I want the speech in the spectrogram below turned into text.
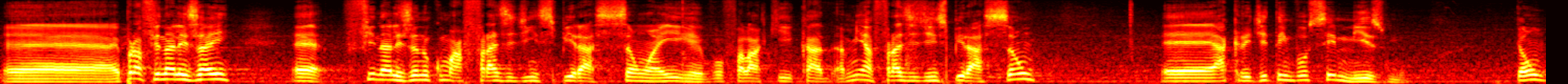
É, e para finalizar aí, é, finalizando com uma frase de inspiração aí, eu vou falar aqui, a minha frase de inspiração é acredita em você mesmo. Então,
